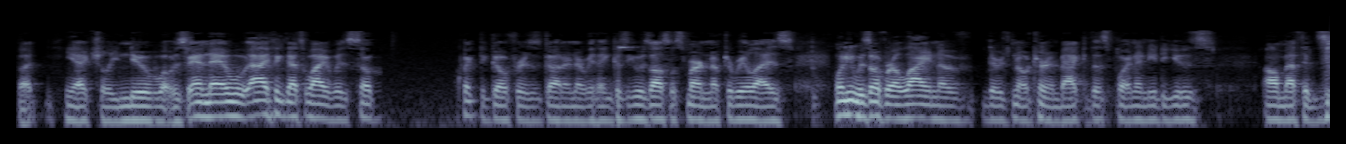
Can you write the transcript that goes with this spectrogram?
but he actually knew what was. And I think that's why he was so quick to go for his gun and everything because he was also smart enough to realize when he was over a line of there's no turning back at this point. I need to use all methods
